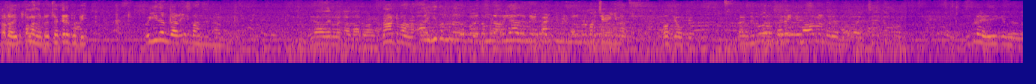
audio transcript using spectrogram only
കേട്ടോ ഇത് കൊള്ളാം കേട്ടോ ചക്കരക്കുട്ടി. അപ്പൊ ഇതെന്താണ്? ഈ മാങ്ങ എന്താണ്? നാട്ടുമാങ്ങ ആ ഇത് നമ്മൾ നമ്മൾ അറിയാതെ തന്നെ പഠിച്ചു വരുമ്പോൾ നമ്മൾ പഠിച്ചു കഴിക്കുന്ന ഓക്കെ ഓക്കെ. ഇവിടെ എഴുതിക്കുന്നത്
